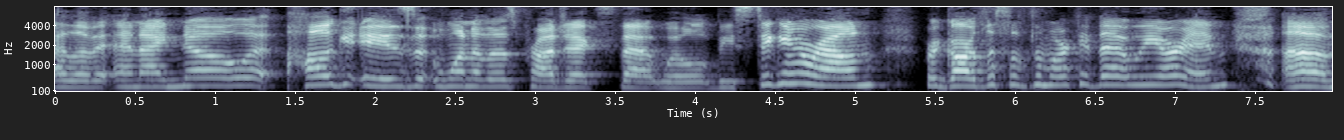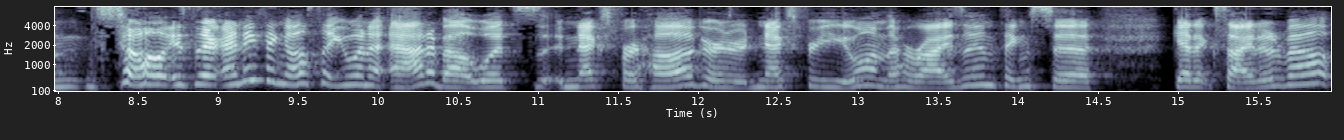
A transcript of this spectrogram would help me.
I love it. And I know Hug is one of those projects that will be sticking around regardless of the market that we are in. Um, so, is there anything else that you want to add about what's next for Hug or next for you on the horizon? Things to get excited about?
